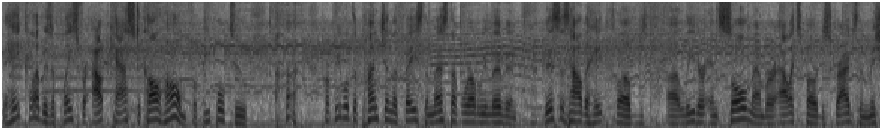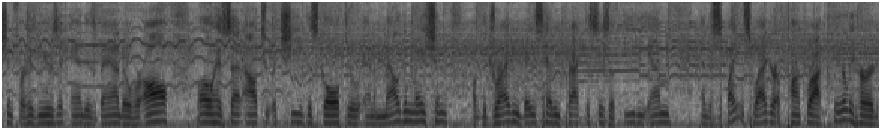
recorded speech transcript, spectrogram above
the Hate Club is a place for outcasts to call home, for people to for people to punch in the face the messed up world we live in. This is how the Hate Club's uh, leader and sole member, Alex Poe, describes the mission for his music and his band overall. Poe has set out to achieve this goal through an amalgamation of the driving bass heavy practices of EDM and the spite and swagger of punk rock, clearly heard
